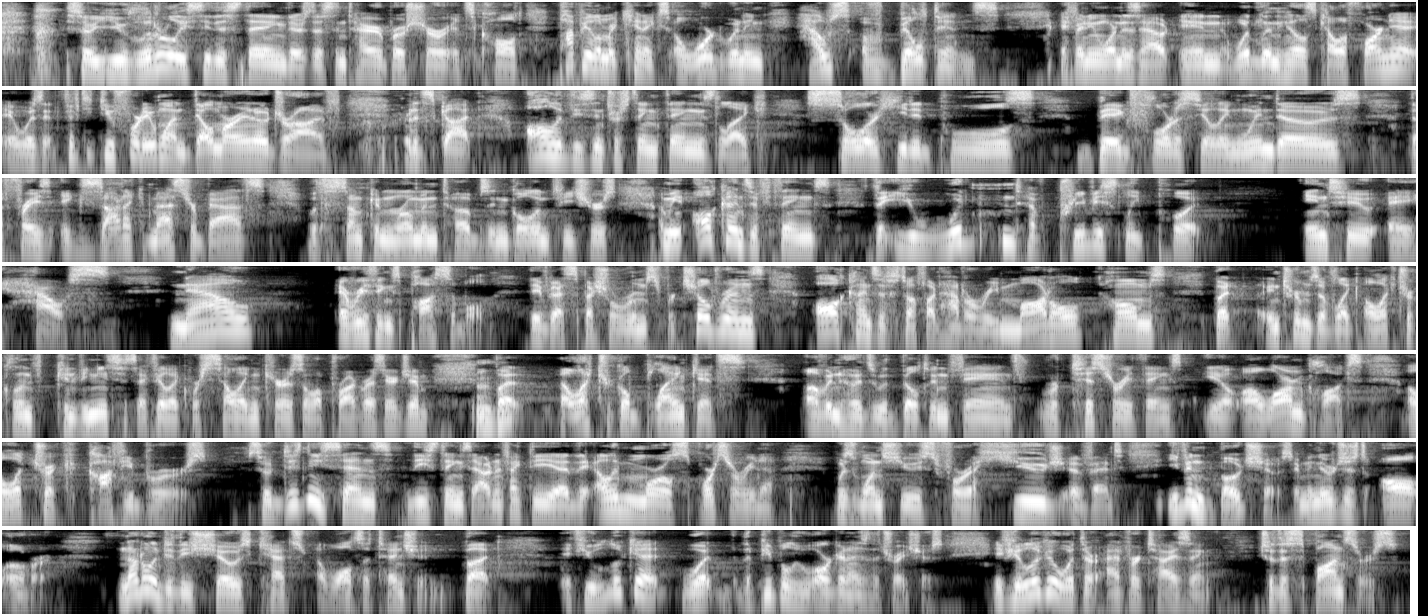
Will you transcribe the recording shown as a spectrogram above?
so you literally see this thing. There's this entire brochure. It's called Popular Mechanics Award Winning House of Built Ins. If anyone is out in Woodland Hills, California, it was at 5241 Del Moreno Drive. But it's got all of these interesting things like solar heated pools, big floor to ceiling windows, the phrase exotic master baths with sunken Roman tubs and golden features. I mean, all kinds of things that you wouldn't have previously put into a house. Now, everything's possible. They've got special rooms for children's, all kinds of stuff on how to remodel homes. But in terms of like electrical inconveniences, I feel like we're selling Carousel of Progress here, Jim. Mm-hmm. But electrical blankets, oven hoods with built-in fans, rotisserie things, you know, alarm clocks, electric coffee brewers. So Disney sends these things out. In fact, the uh, the L.A. Memorial Sports Arena was once used for a huge event. Even boat shows. I mean, they were just all over. Not only do these shows catch Walt's attention, but if you look at what the people who organize the trade shows, if you look at what they're advertising to the sponsors,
